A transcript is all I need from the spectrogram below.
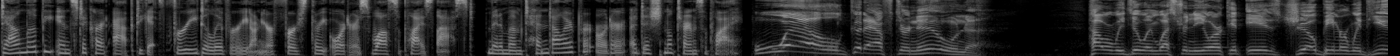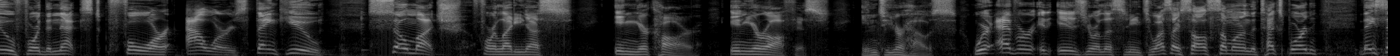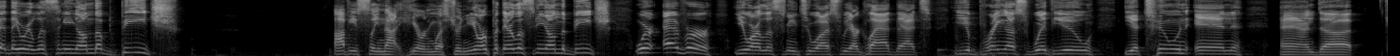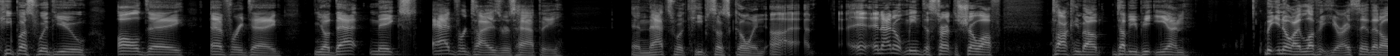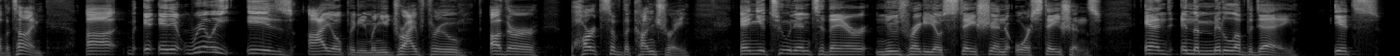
Download the Instacart app to get free delivery on your first three orders while supplies last. Minimum $10 per order, additional term supply. Well, good afternoon. How are we doing, Western New York? It is Joe Beamer with you for the next four hours. Thank you so much for letting us in your car, in your office, into your house, wherever it is you're listening to us. I saw someone on the text board, they said they were listening on the beach. Obviously, not here in Western New York, but they're listening on the beach. Wherever you are listening to us, we are glad that you bring us with you, you tune in, and uh, keep us with you all day, every day. You know, that makes advertisers happy, and that's what keeps us going. Uh, and I don't mean to start the show off talking about WBEN, but you know, I love it here. I say that all the time. Uh, and it really is eye opening when you drive through other parts of the country and you tune into their news radio station or stations. And in the middle of the day it's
